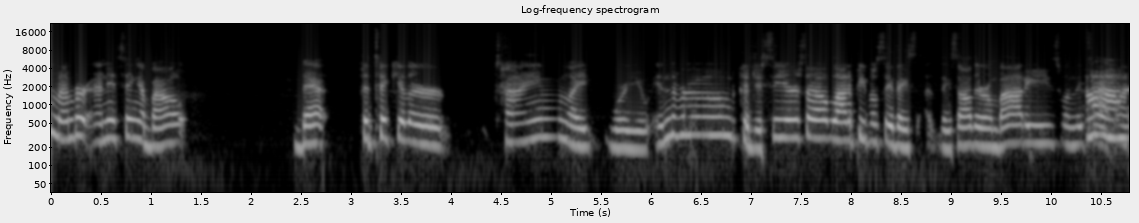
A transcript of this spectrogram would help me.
remember anything about that particular time? Like, were you in the room? Could you see yourself? A lot of people say they they saw their own bodies when they Uh-uh. flatlined.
